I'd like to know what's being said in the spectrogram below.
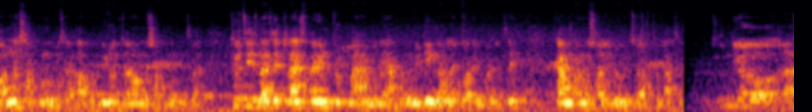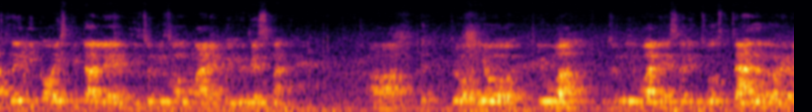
भन्न सक्नुहुन्छ अथवा विरोध जनाउन सक्नुहुन्छ। त्यो चिजलाई चाहिँ ट्रान्सपेरेन्ट रूपमा हामीले हाम्रो मिटिङहरूलाई गऱ्यौँ भने चाहिँ काम गर्न सजिलो हुन्छ जस्तो लाग्छ। जुन यो राजनैतिक अस्थिरताले थिचोमिचोमा पारेको यो देशमा यत्रो यो युवा जुन युवाले यसरी जोस जाँगर गरेर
